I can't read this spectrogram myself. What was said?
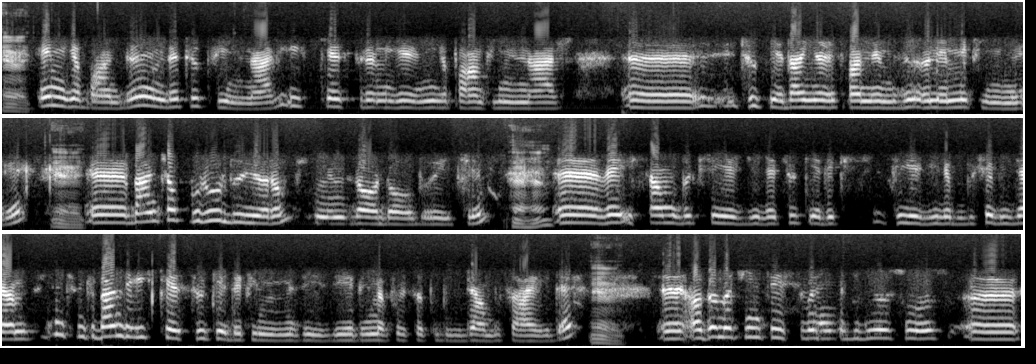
Evet. Hem yabancı hem de Türk filmler. İlk kez premierini yapan filmler. E, Türkiye'den yönetmenlerimizin önemli filmleri. Evet. E, ben çok gurur duyuyorum filmimiz orada olduğu için. Hı hı. E, ve İstanbul'daki seyirciyle, Türkiye'deki seyirciyle buluşabileceğimiz için. Çünkü ben de ilk kez Türkiye'de filmimizi izleyebilme fırsatı bulacağım bu sayede. Evet. Ee, Adana Film Festivali'nde biliyorsunuz e,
